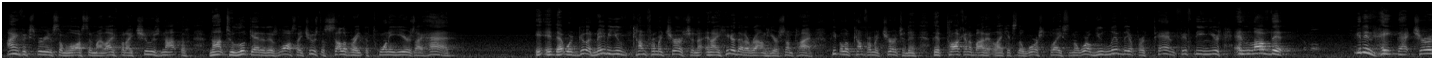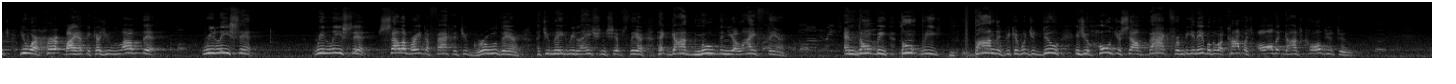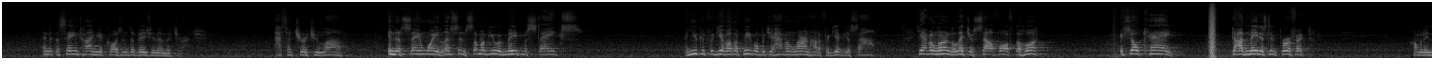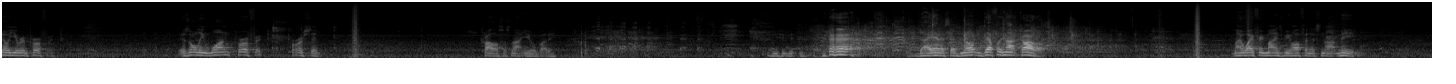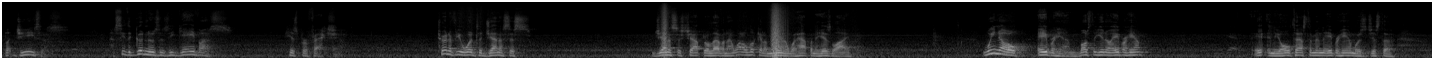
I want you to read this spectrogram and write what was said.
I have experienced some loss in my life, but I choose not to, not to look at it as loss. I choose to celebrate the 20 years I had it, it, that were good. Maybe you've come from a church, and, and I hear that around here sometimes. People have come from a church and they, they're talking about it like it's the worst place in the world. You lived there for 10, 15 years and loved it. You didn't hate that church. You were hurt by it because you loved it. Release it. Release it. Celebrate the fact that you grew there, that you made relationships there, that God moved in your life there. And don't be, don't be bonded because what you do is you hold yourself back from being able to accomplish all that God's called you to. And at the same time, you're causing division in the church. That's a church you love. In the same way, listen, some of you have made mistakes. And you can forgive other people, but you haven't learned how to forgive yourself. You haven't learned to let yourself off the hook. It's okay. God made us imperfect. How many know you're imperfect? There's only one perfect person. Carlos, it's not you, buddy. Diana said, no, definitely not Carlos. My wife reminds me often it's not me, but Jesus. See, the good news is He gave us His perfection. Turn, if you would, to Genesis. Genesis chapter 11. I want to look at a man and what happened to his life. We know Abraham. Most of you know Abraham. In the Old Testament, Abraham was just a,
